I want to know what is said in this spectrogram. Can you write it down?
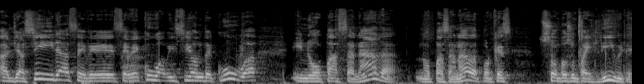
Al Jazeera, se ve, se ve Cuba Visión de Cuba y no pasa nada, no pasa nada porque es- somos un país libre.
